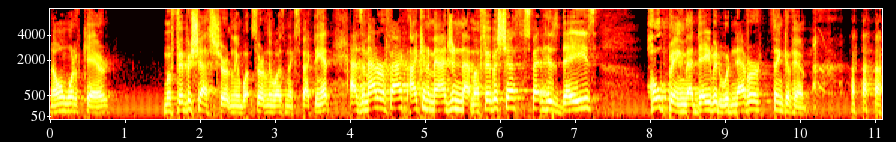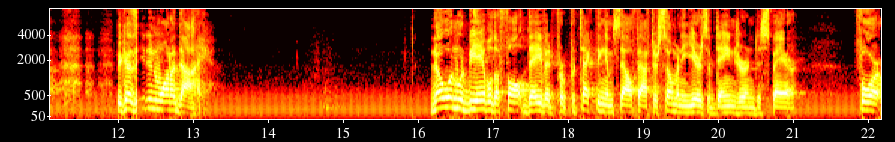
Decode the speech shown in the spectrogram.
No one would have cared. Mephibosheth certainly, certainly wasn't expecting it. As a matter of fact, I can imagine that Mephibosheth spent his days hoping that David would never think of him because he didn't want to die. No one would be able to fault David for protecting himself after so many years of danger and despair, for,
